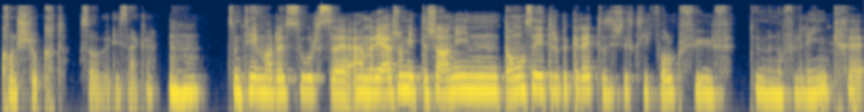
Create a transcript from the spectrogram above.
Konstrukt, so würde ich sagen. Mhm. Zum Thema Ressourcen haben wir ja auch schon mit der Janine Donse darüber geredet. Was ist das gewesen? Folge 5? Tun wir noch verlinken.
